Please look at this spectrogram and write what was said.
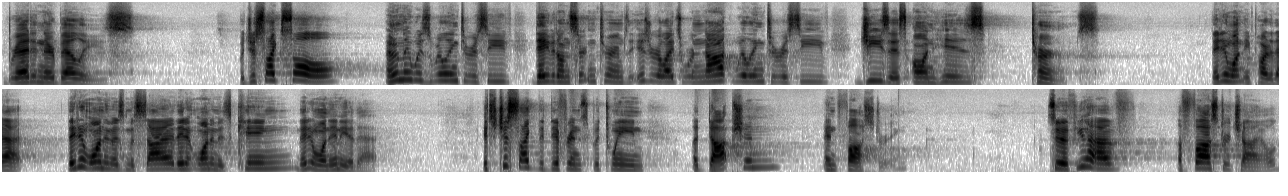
bread in their bellies. But just like Saul only was willing to receive David on certain terms, the Israelites were not willing to receive Jesus on his terms. They didn't want any part of that. They didn't want him as Messiah, they didn't want him as king, they didn't want any of that. It's just like the difference between adoption and fostering. So if you have a foster child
